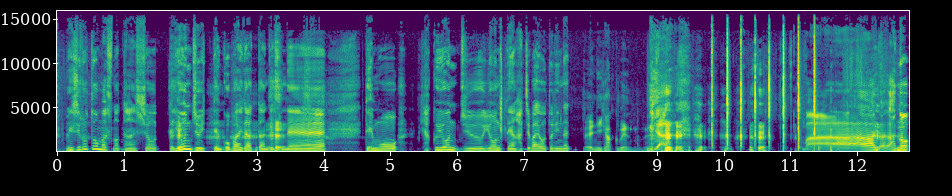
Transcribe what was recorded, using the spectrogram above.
メジロトーマスの単勝って41.5倍だったんですね。でも144.8倍お取りになって200円。いや。まああの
